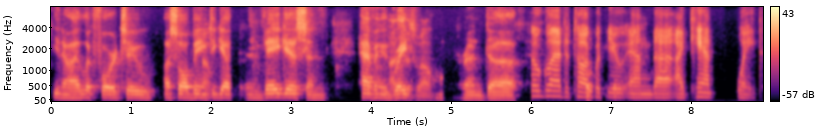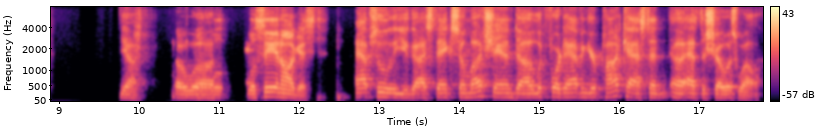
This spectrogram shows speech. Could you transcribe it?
you know I look forward to us all being well, together in Vegas and having a great as well. And uh, so glad to talk with you, and uh, I can't wait. Yeah. So we'll, uh, we'll, we'll see you in August. Absolutely, you guys. Thanks so much, and uh, look forward to having your podcast at, at the show as well.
